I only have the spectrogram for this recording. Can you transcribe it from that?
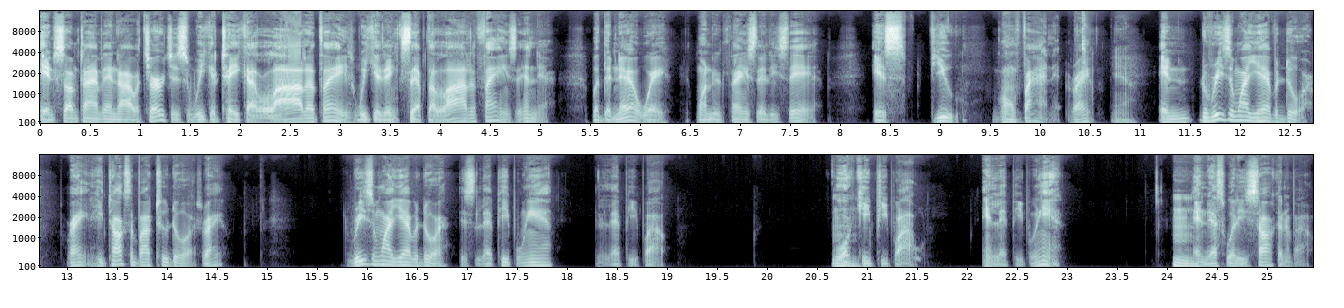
And sometimes in our churches, we could take a lot of things. We could accept a lot of things in there. But the narrow way, one of the things that he said is few gonna find it, right? Yeah. And the reason why you have a door, right? He talks about two doors, right? The reason why you have a door is to let people in and let people out. Or Mm. keep people out and let people in. Hmm. And that's what he's talking about.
